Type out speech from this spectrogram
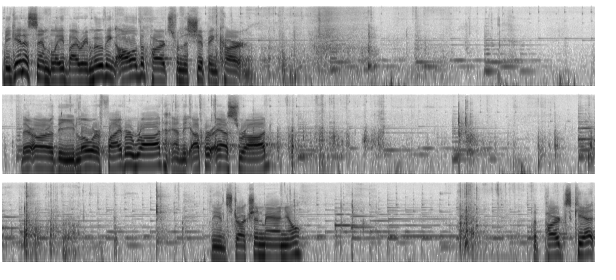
Begin assembly by removing all of the parts from the shipping carton. There are the lower fiber rod and the upper S rod. The instruction manual. The parts kit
